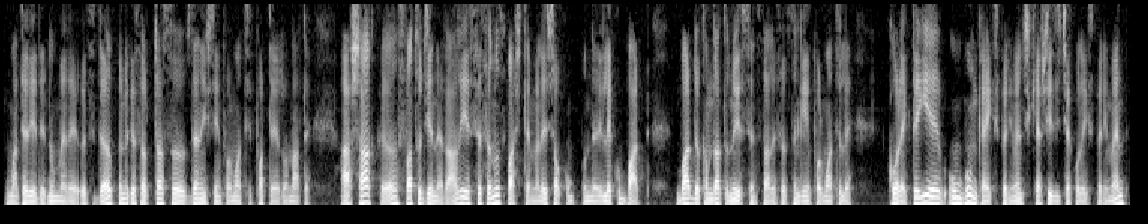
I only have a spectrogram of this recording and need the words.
materie de numere îți dă, pentru că s-ar putea să îți dea niște informații foarte eronate. Așa că sfatul general este să nu-ți faci temele sau compunerile cu BART. BART deocamdată nu este în stare să strângă informațiile corecte. E un bun ca experiment și chiar și zice acolo experiment,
